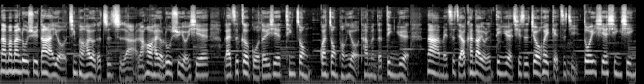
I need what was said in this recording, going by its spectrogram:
那慢慢陆续，当然有亲朋好友的支持啊，然后还有陆续有一些来自各国的一些听众、观众朋友他们的订阅。那每次只要看到有人订阅，其实就会给自己多一些信心。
